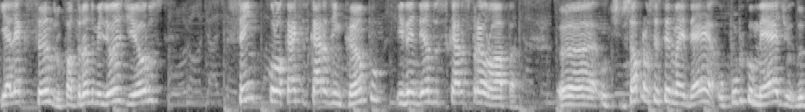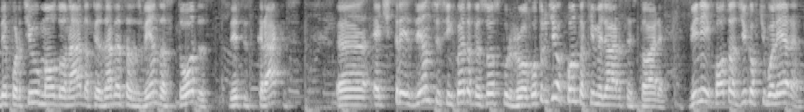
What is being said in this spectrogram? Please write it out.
e Alexandro, faturando milhões de euros sem colocar esses caras em campo e vendendo esses caras para a Europa. Uh, só para vocês terem uma ideia, o público médio do Deportivo Maldonado, apesar dessas vendas todas, desses craques, uh, é de 350 pessoas por jogo. Outro dia eu conto aqui melhor essa história. Vini, qual a tua dica futeboleira?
